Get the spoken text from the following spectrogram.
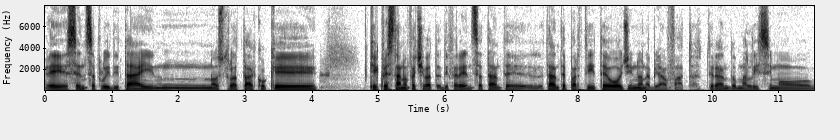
E senza fluidità il nostro attacco che che quest'anno faceva differenza, tante, tante, partite oggi non abbiamo fatto, tirando malissimo,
